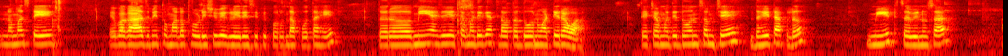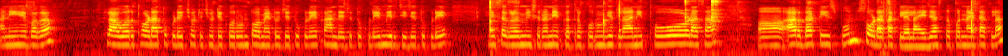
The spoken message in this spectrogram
नमस्ते. हे बघा आज मी तुम्हाला थोडीशी वेगळी रेसिपी करून दाखवत आहे. तर मी याच्या याच्यामध्ये घेतला होता दोन वाटी रवा. त्याच्यामध्ये दोन चमचे दही टाकलं मीठ चवीनुसार. आणि हे बघा फ्लावर थोडा तुकडे छोटे छोटे करून टोमॅटोचे तुकडे कांद्याचे तुकडे मिरचीचे तुकडे हे सगळं मिश्रण एकत्र करून घेतलं आणि थोडासा अर्धा टीस्पून सोडा टाकलेला आहे. जास्त पण नाही टाकला.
